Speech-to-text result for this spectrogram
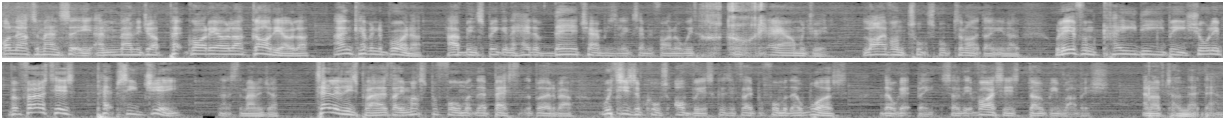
On now to Man City and manager Pep Guardiola, Guardiola, and Kevin De Bruyne have been speaking ahead of their Champions League semi-final with Real Madrid. Live on Talksport tonight, don't you know? We'll hear from KDB shortly, but first here's Pepsi G, that's the manager, telling his players they must perform at their best at the Bernabeu, which is of course obvious because if they perform at their worst, they'll get beat. So the advice is don't be rubbish, and I've toned that down.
